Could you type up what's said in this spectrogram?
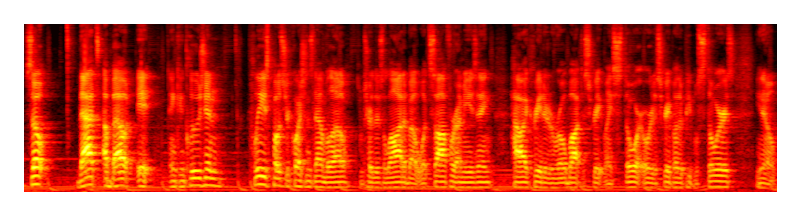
So that's about it. In conclusion, Please post your questions down below. I'm sure there's a lot about what software I'm using, how I created a robot to scrape my store or to scrape other people's stores. You know,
